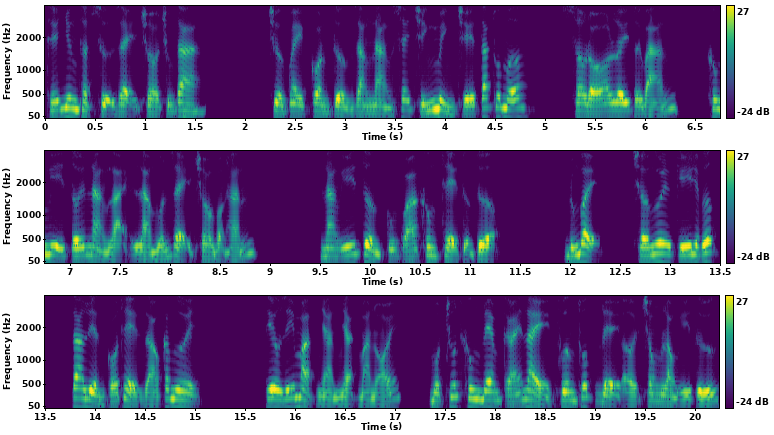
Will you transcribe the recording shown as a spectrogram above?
thế nhưng thật sự dạy cho chúng ta. Trường quay còn tưởng rằng nàng sẽ chính mình chế tác thuốc mỡ, sau đó lấy tới bán, không nghĩ tới nàng lại là muốn dạy cho bọn hắn. Nàng ý tưởng cũng quá không thể tưởng tượng. Đúng vậy, chờ ngươi ký hiệp ước, ta liền có thể giáo các ngươi. Tiêu dĩ mặt nhàn nhạt mà nói, một chút không đem cái này phương thuốc để ở trong lòng ý tứ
